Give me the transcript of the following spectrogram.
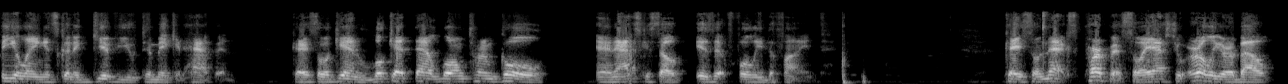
feeling it's going to give you to make it happen. Okay, so again, look at that long term goal and ask yourself, is it fully defined? Okay, so next, purpose. So I asked you earlier about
